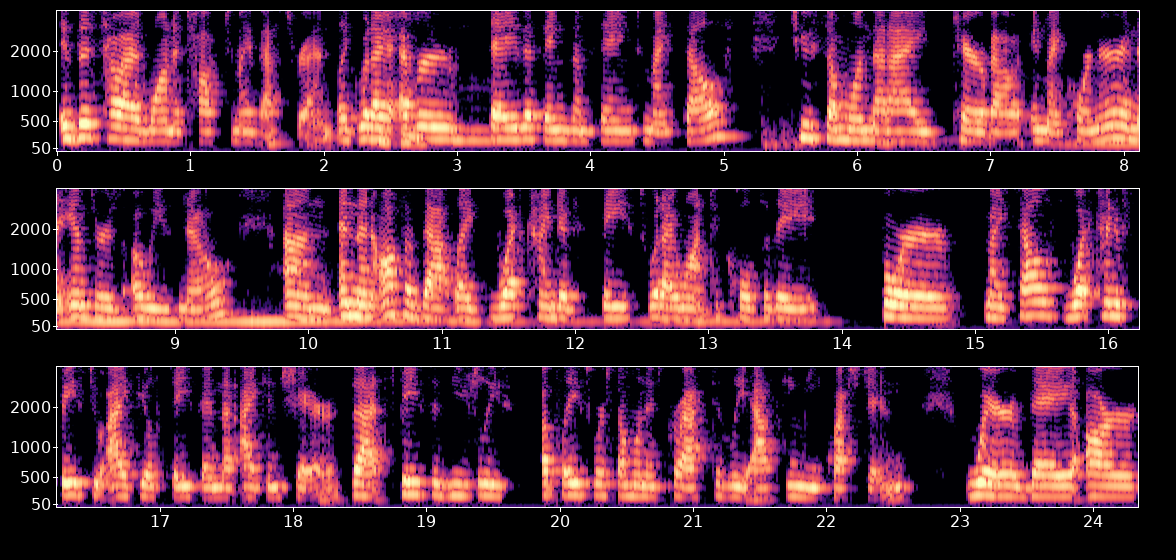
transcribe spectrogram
is this how i'd want to talk to my best friend like would i mm-hmm. ever mm-hmm. say the things i'm saying to myself to someone that i care about in my corner and the answer is always no um, and then off of that like what kind of space would i want to cultivate for myself what kind of space do i feel safe in that i can share? That space is usually a place where someone is proactively asking me questions where they are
